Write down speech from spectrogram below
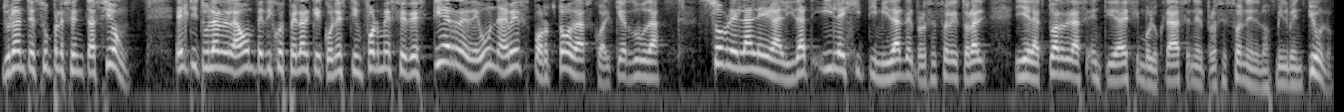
durante su presentación. El titular de la OMPE dijo esperar que con este informe se destierre de una vez por todas cualquier duda sobre la legalidad y legitimidad del proceso electoral y el actuar de las entidades involucradas en el proceso en el 2021.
